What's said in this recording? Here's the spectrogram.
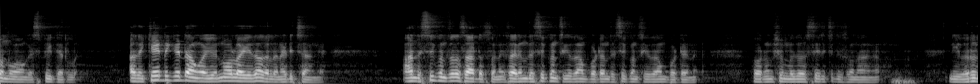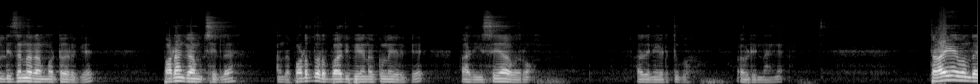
பண்ணுவாங்க ஸ்பீக்கரில் அதை கேட்டு கேட்டு அவங்க இன்வால்வ் ஆகி தான் அதில் நடித்தாங்க அந்த சீக்வன்ஸில் சார்ட்ட சொன்னேன். சார் இந்த சீக்வன்ஸுக்கு தான் போட்டேன் இந்த சீக்வன்ஸுக்கு தான் போட்டேன்னு. ஒரு நிமிஷம் மெதுவாக சிரிச்சுட்டு சொன்னாங்க. நீ வெறும் லிசனராக மட்டும் இருக்கு. படம் காமிச்சில்ல. அந்த படத்தோட பாதிப்பு எனக்குள்ளும் இருக்குது அது இசையாக வரும். அதை நீ எடுத்துக்கோ. அப்படின்னாங்க. தாயே வந்த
